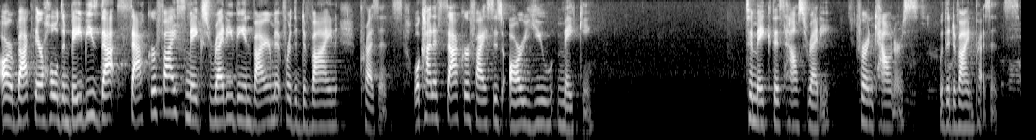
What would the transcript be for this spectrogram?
are back there holding babies, that sacrifice makes ready the environment for the divine presence. What kind of sacrifices are you making to make this house ready for encounters with the divine presence?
